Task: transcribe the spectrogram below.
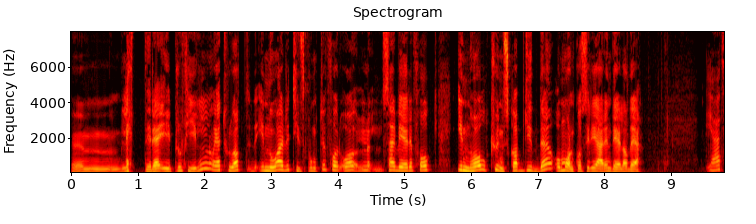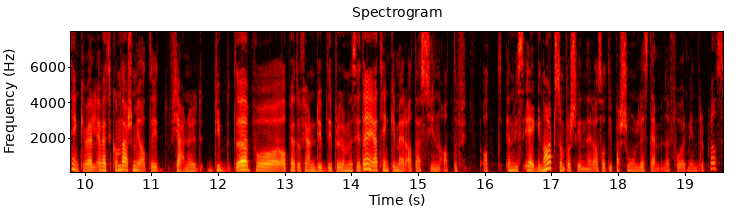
um, lettere i profilen. Og jeg tror at nå er det tidspunktet for å servere folk innhold, kunnskap, dybde, og Morgenkåseri er en del av det. Jeg tenker vel, jeg vet ikke om det er så mye at de fjerner dybde på, at P2 fjerner dybde i programmene sine. Jeg tenker mer at det er synd at, det, at en viss egenart som forsvinner. Altså at de personlige stemmene får mindre plass.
